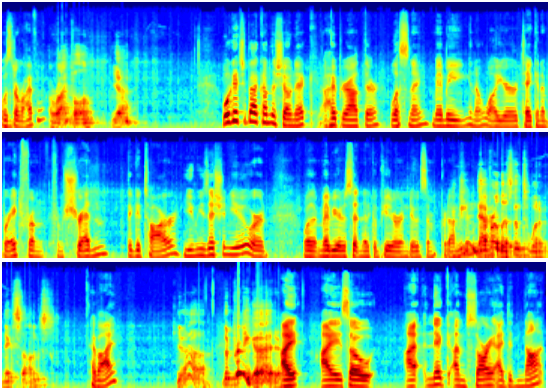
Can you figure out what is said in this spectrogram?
was it Arrival? Arrival, yeah. We'll get you back on the show, Nick. I hope you're out there listening. Maybe you know while you're taking a break from from shredding the guitar, you musician, you, or whether maybe you're just sitting at a computer and doing some Have production. never listened to one of Nick's songs? Have I? Yeah, they're pretty good. I I so I Nick, I'm sorry I did not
